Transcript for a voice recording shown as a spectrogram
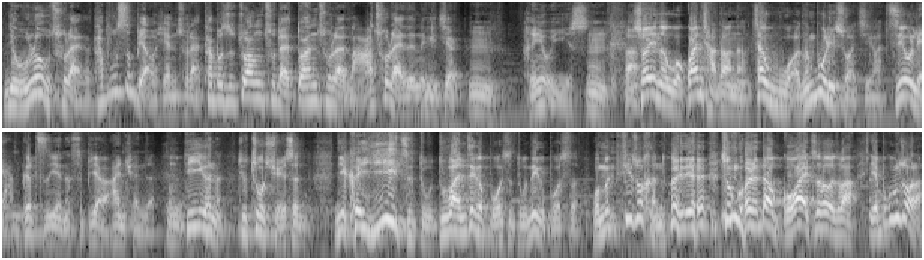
流露出来的，它不是表现出来，它不是装出来、端出来、拿出来的那个劲儿，嗯。很有意思，嗯，所以呢，我观察到呢，在我的目力所及啊，只有两个职业呢是比较安全的。嗯，第一个呢，就做学生，你可以一直读，读完这个博士，读那个博士。我们听说很多中国人到国外之后是吧，也不工作了，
